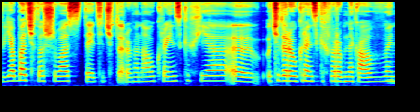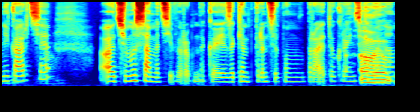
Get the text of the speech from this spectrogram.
Я бачила, що у вас здається чотири вина українських є, е, чотири українських виробника в винній карті. А чому саме ці виробники? І за яким принципом вибираєте українські вина?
